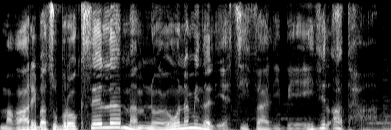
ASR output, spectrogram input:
مغاربة بروكسل ممنوعون من الاحتفال بعيد الأضحى.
